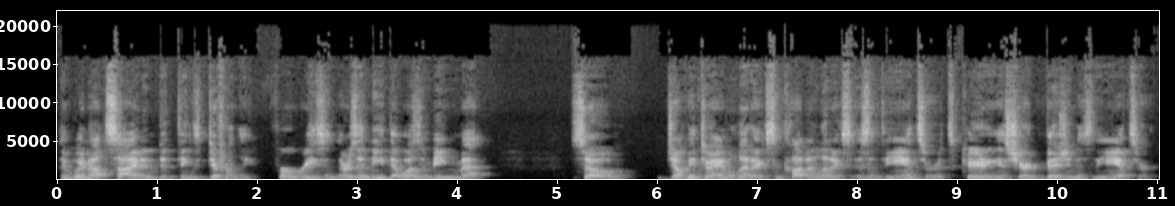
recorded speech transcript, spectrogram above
They went outside and did things differently for a reason. There was a need that wasn't being met. So jumping to analytics and cloud analytics isn't the answer. It's creating a shared vision is the answer.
